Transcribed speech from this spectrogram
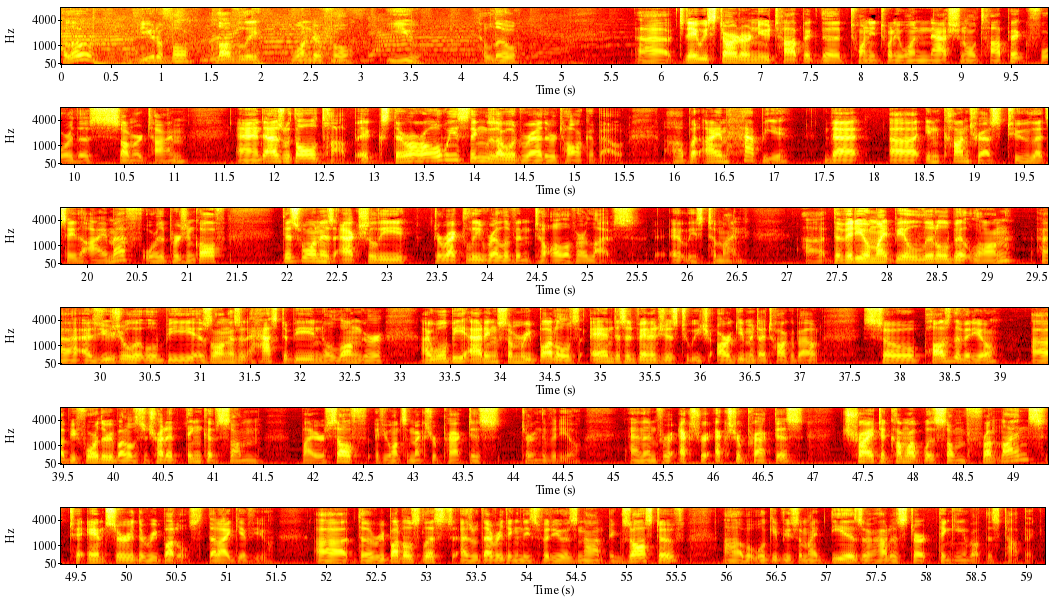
Hello, beautiful, lovely, wonderful you. Hello. Uh, today we start our new topic, the 2021 national topic for the summertime. And as with all topics, there are always things I would rather talk about. Uh, but I am happy that, uh, in contrast to, let's say, the IMF or the Persian Gulf, this one is actually directly relevant to all of our lives, at least to mine. Uh, the video might be a little bit long. Uh, as usual, it will be as long as it has to be, no longer. I will be adding some rebuttals and disadvantages to each argument I talk about. So pause the video uh, before the rebuttals to try to think of some by yourself if you want some extra practice during the video. And then for extra, extra practice, try to come up with some front lines to answer the rebuttals that I give you. Uh, the rebuttals list, as with everything in these videos, is not exhaustive, uh, but will give you some ideas of how to start thinking about this topic.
